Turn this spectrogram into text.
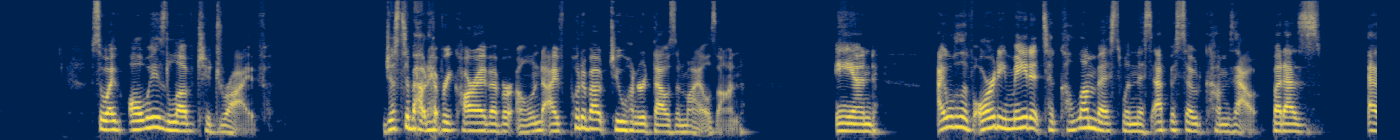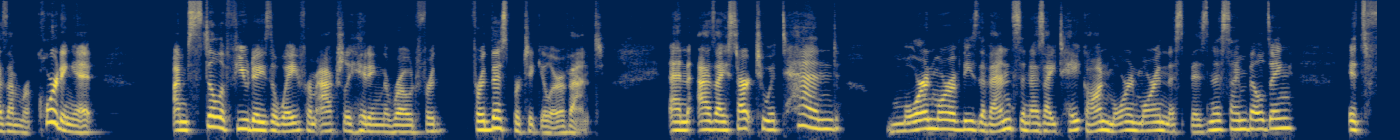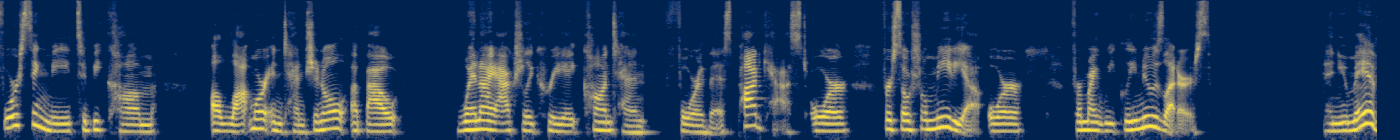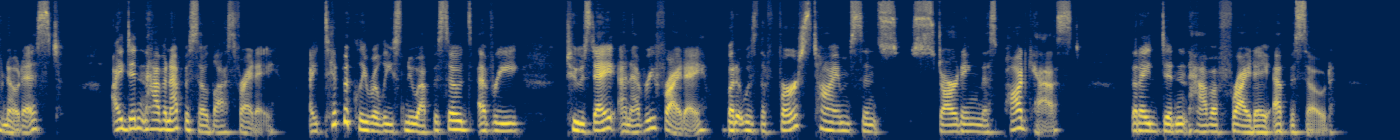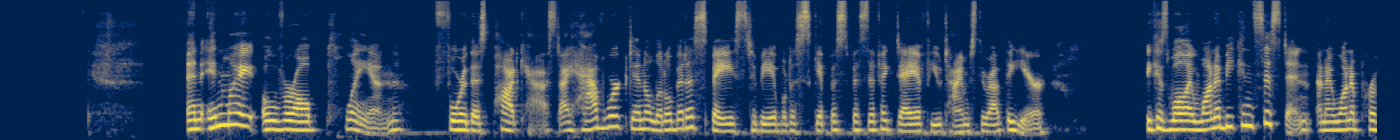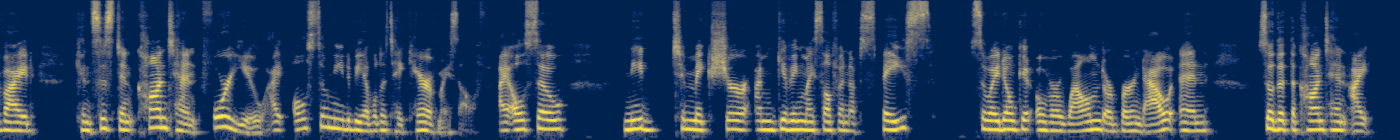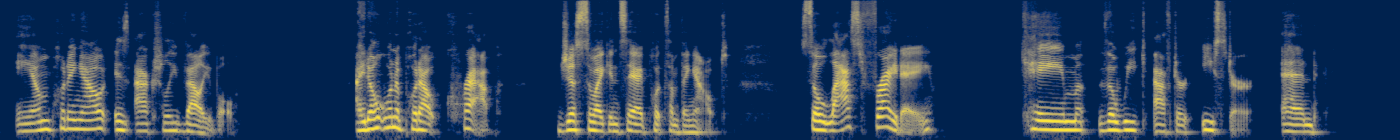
So I've always loved to drive just about every car I've ever owned, I've put about 200,000 miles on. And I will have already made it to Columbus when this episode comes out. But as as I'm recording it, I'm still a few days away from actually hitting the road for for this particular event. And as I start to attend more and more of these events and as I take on more and more in this business I'm building, it's forcing me to become a lot more intentional about when I actually create content for this podcast or for social media or for my weekly newsletters. And you may have noticed I didn't have an episode last Friday. I typically release new episodes every Tuesday and every Friday, but it was the first time since starting this podcast that I didn't have a Friday episode. And in my overall plan for this podcast. I have worked in a little bit of space to be able to skip a specific day a few times throughout the year. Because while I want to be consistent and I want to provide consistent content for you, I also need to be able to take care of myself. I also need to make sure I'm giving myself enough space so I don't get overwhelmed or burned out and so that the content I am putting out is actually valuable. I don't want to put out crap just so I can say I put something out. So last Friday came the week after Easter. And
